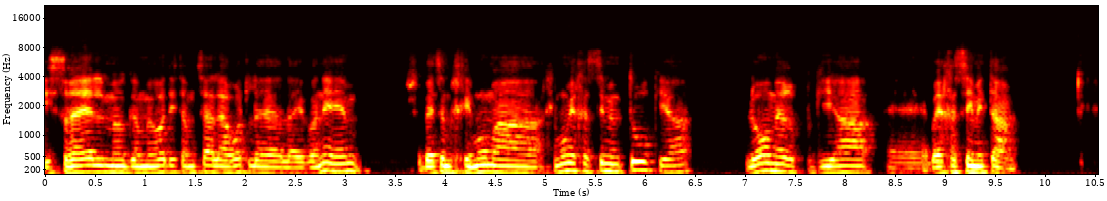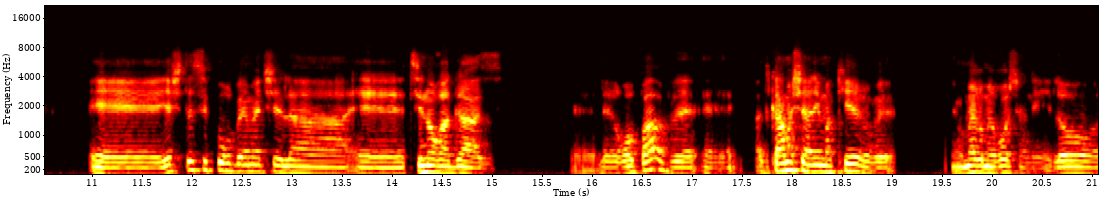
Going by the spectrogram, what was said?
ישראל גם מאוד התאמצה להראות ל- ליוונים שבעצם חימום, ה- חימום יחסים עם טורקיה לא אומר פגיעה ביחסים איתם. יש את הסיפור באמת של צינור הגז לאירופה, ועד כמה שאני מכיר, ואני אומר מראש, אני לא,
